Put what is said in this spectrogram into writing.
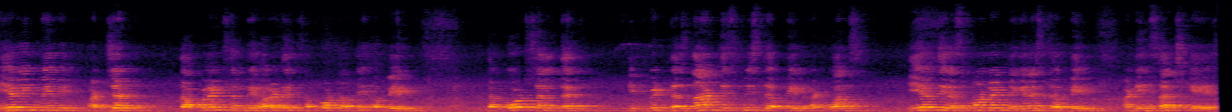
hearing may be adjourned, the appellant shall be heard in support of the appeal. The court shall then, if it does not dismiss the appeal at once, hear the respondent against the appeal, and in such case,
